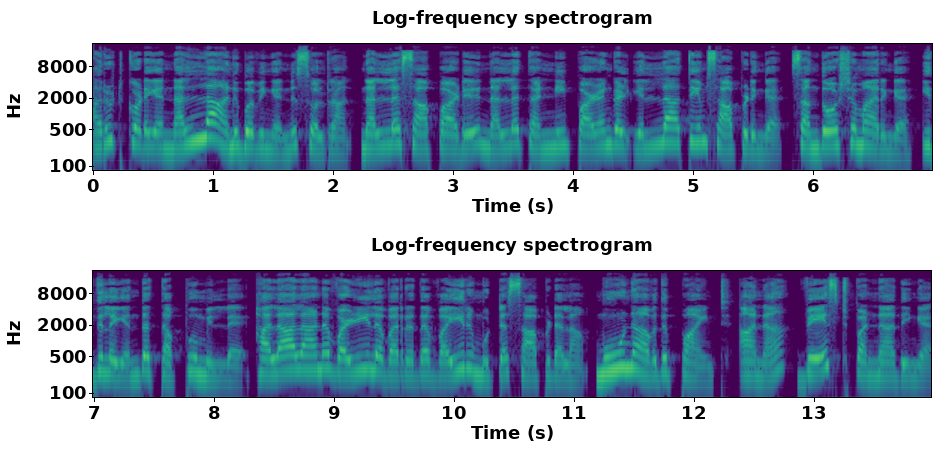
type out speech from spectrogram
அருட்கொடைய நல்லா அனுபவிங்கன்னு சொல்றான். நல்ல சாப்பாடு நல்ல தண்ணி பழங்கள் எல்லாத்தையும் சாப்பிடுங்க. சந்தோஷமா இருங்க. இதுல எந்த தப்பும் இல்ல. ஹலாலான வழியில வர்றத வயிறு முட்டை சாப்பிடலாம். மூணாவது பாயிண்ட். ஆனா வேஸ்ட் பண்ணாதீங்க.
